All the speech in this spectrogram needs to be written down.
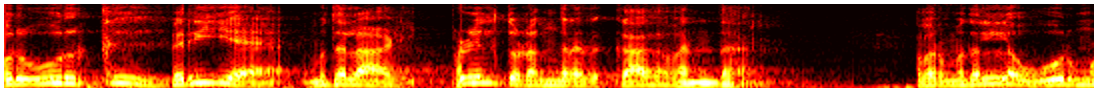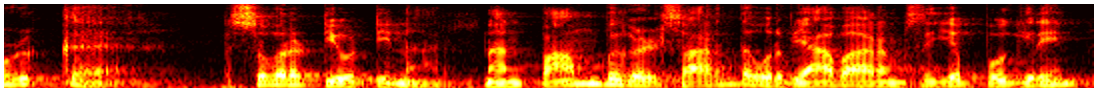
ஒரு ஊருக்கு பெரிய முதலாளி தொழில் தொடங்குறதுக்காக வந்தார். அவர் முதல்ல ஊர் முழுக்க சுவரொட்டி ஒட்டினார். நான் பாம்புகள் சார்ந்த ஒரு வியாபாரம் செய்யப் போகிறேன்.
